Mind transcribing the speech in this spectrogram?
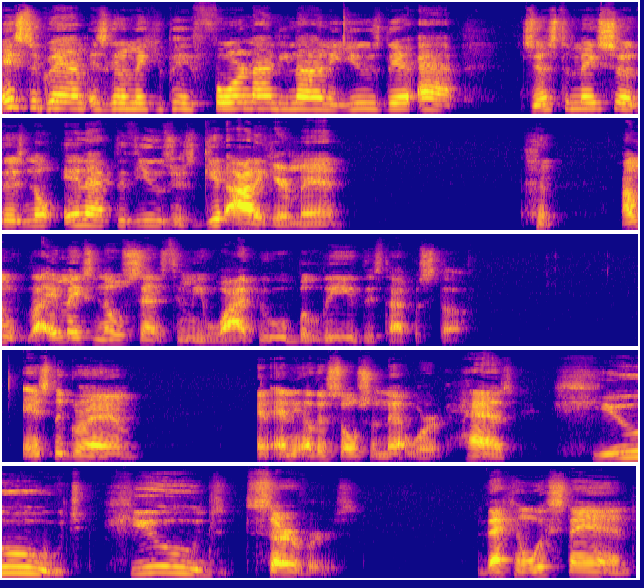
Instagram is gonna make you pay $4.99 to use their app just to make sure there's no inactive users. Get out of here, man. I'm like it makes no sense to me why people believe this type of stuff. Instagram and any other social network has huge, huge servers that can withstand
